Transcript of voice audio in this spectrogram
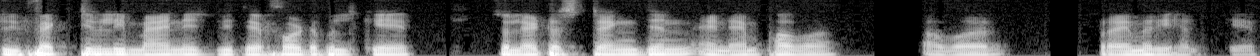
to effectively manage with affordable care. So let us strengthen and empower our primary health care.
